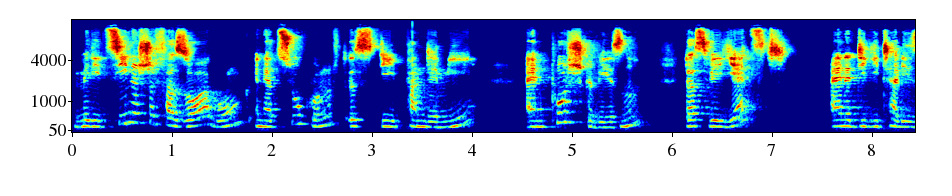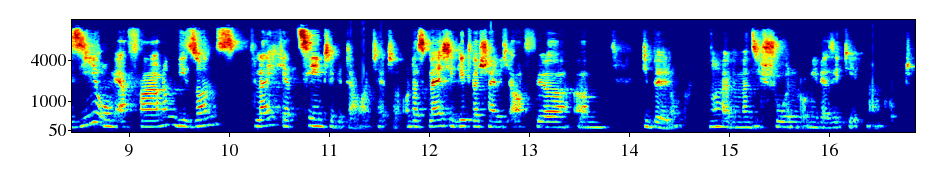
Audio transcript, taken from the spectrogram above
medizinische Versorgung in der Zukunft ist die Pandemie ein Push gewesen, dass wir jetzt eine Digitalisierung erfahren, die sonst vielleicht Jahrzehnte gedauert hätte. Und das Gleiche gilt wahrscheinlich auch für ähm, die Bildung ne, wenn man sich Schulen und Universitäten anguckt.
